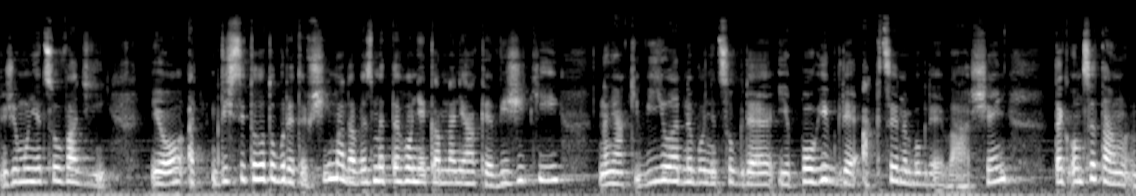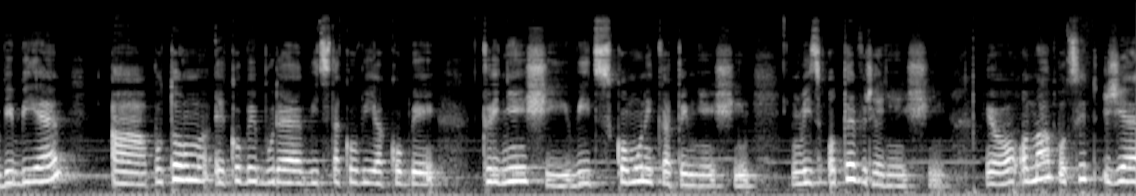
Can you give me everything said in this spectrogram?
že mu něco vadí. Jo, a když si tohoto budete všímat a vezmete ho někam na nějaké vyžití, na nějaký výlet nebo něco, kde je pohyb, kde je akce nebo kde je vášeň, tak on se tam vybije a potom jakoby bude víc takový jakoby klidnější, víc komunikativnější, víc otevřenější. Jo? On má pocit, že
